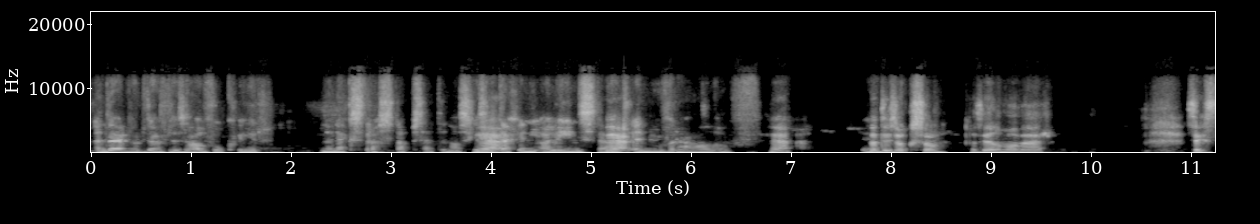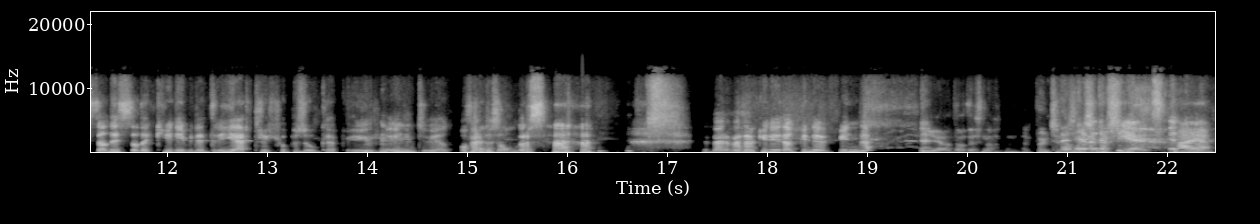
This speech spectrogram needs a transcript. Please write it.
en daardoor durf je zelf ook weer een extra stap zetten. Als je Ja. ziet dat je niet alleen staat Ja. in je verhaal. Of, Ja. Ja. Dat is ook zo. Dat is helemaal waar. Zeg, stel eens dat ik jullie binnen drie jaar terug op bezoek heb, u eventueel. Of ergens anders. waar, waar zou ik jullie dan kunnen vinden? Ja, dat is nog een puntje Daar van zijn we nog discussie. niet uit. Ah ja.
